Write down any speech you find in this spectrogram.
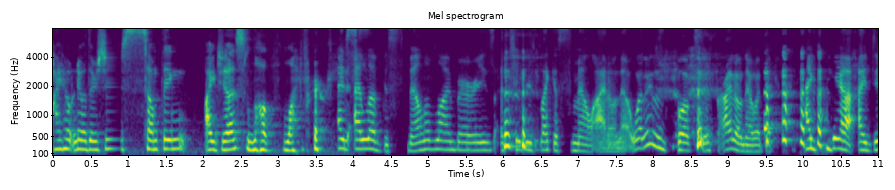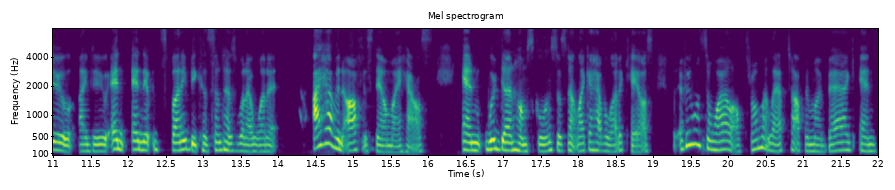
I don't know, there's just something. I just love libraries. And I love the smell of libraries. There's like a smell. I don't know what what is books. I don't know what. I yeah, I do. I do. And and it's funny because sometimes when I want to I have an office now in my house and we're done homeschooling. So it's not like I have a lot of chaos. But every once in a while, I'll throw my laptop in my bag and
